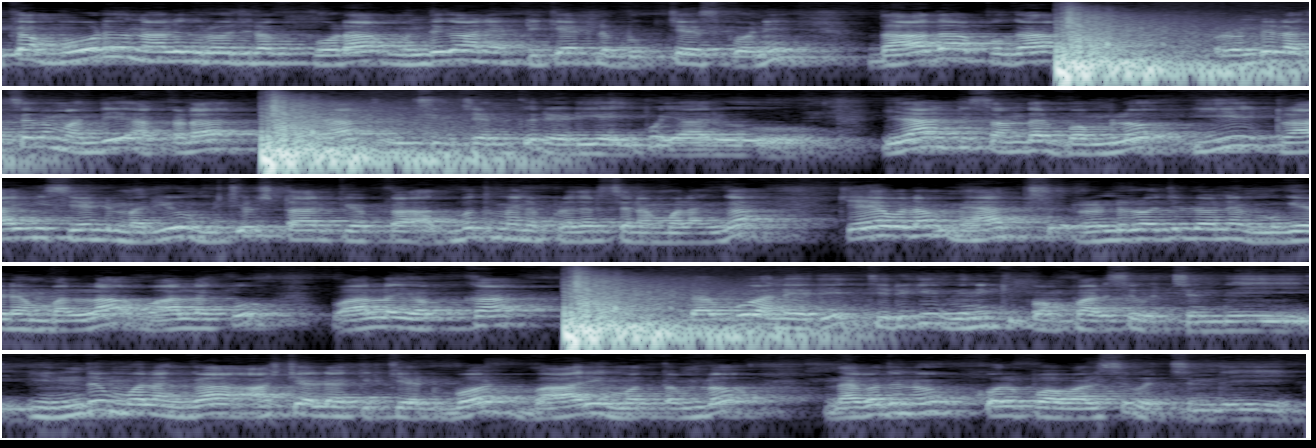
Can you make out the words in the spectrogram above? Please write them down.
ఇక మూడు నాలుగు రోజులకు కూడా ముందుగానే టికెట్లు బుక్ చేసుకొని దాదాపుగా రెండు లక్షల మంది అక్కడ మ్యాచ్ వీక్షించేందుకు రెడీ అయిపోయారు. ఇలాంటి సందర్భంలో ఈ ట్రావిస్ హెడ్ మరియు మిచిల్ స్టార్క్ యొక్క అద్భుతమైన ప్రదర్శన మూలంగా కేవలం మ్యాచ్ రెండు రోజుల్లోనే ముగియడం వల్ల వాళ్ళకు వాళ్ళ యొక్క డబ్బు అనేది తిరిగి వెనక్కి పంపాల్సి వచ్చింది. ఇందు మూలంగా ఆస్ట్రేలియా క్రికెట్ బోర్డ్ భారీ మొత్తంలో నగదును కోల్పోవాల్సి వచ్చింది.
